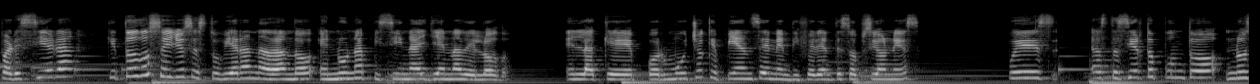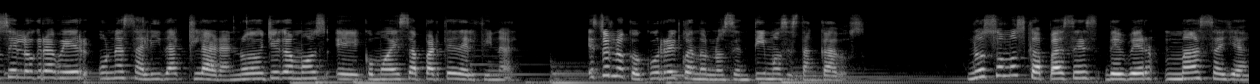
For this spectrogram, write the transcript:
pareciera que todos ellos estuvieran nadando en una piscina llena de lodo, en la que por mucho que piensen en diferentes opciones, pues hasta cierto punto no se logra ver una salida clara, no llegamos eh, como a esa parte del final. Esto es lo que ocurre cuando nos sentimos estancados. No somos capaces de ver más allá.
